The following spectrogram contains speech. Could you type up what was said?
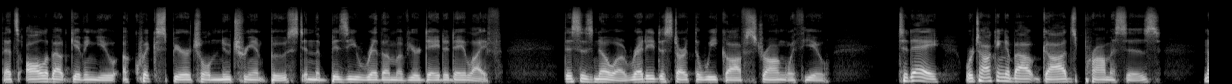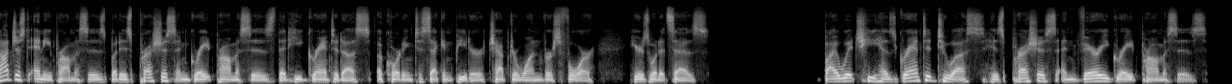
that's all about giving you a quick spiritual nutrient boost in the busy rhythm of your day to day life. This is Noah, ready to start the week off strong with you. Today, we're talking about God's promises, not just any promises, but his precious and great promises that he granted us according to 2 Peter chapter 1 verse 4. Here's what it says by which he has granted to us his precious and very great promises,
